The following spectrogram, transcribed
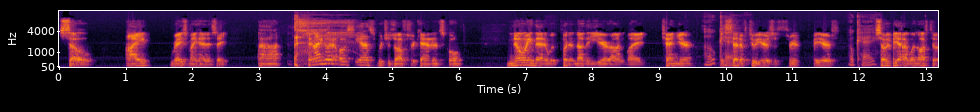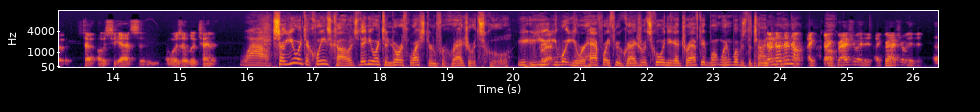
So I raise my hand and say, uh, can I go to OCS, which is Officer Candidate School, knowing that it would put another year on my tenure Okay. instead of two years, it's three years. okay. So yeah, I went off to, to OCS and was a lieutenant. Wow. So you went to Queens College, then you went to Northwestern for graduate school. You, you, you, what, you were halfway through graduate school and you got drafted. When, when what was the time? No, no, no, no. I, I Oh. graduated. I graduated uh,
